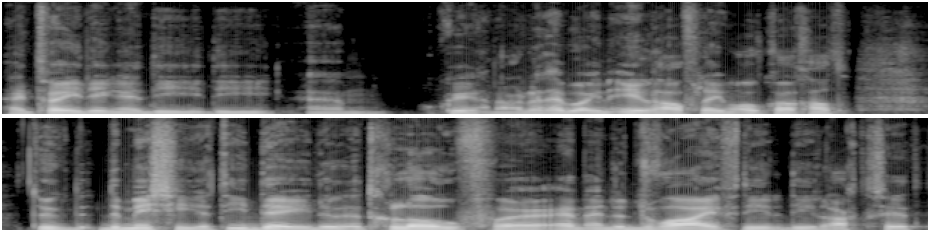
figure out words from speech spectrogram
zijn twee dingen die, die um, ook weer, nou dat hebben we in eerdere aflevering ook al gehad. Natuurlijk de, missie, het idee, de, het geloof uh, en, en de drive die, die erachter zit.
